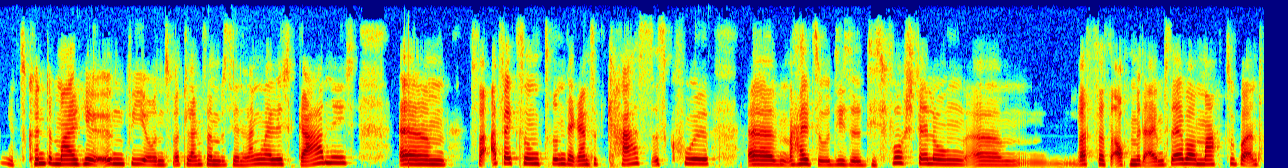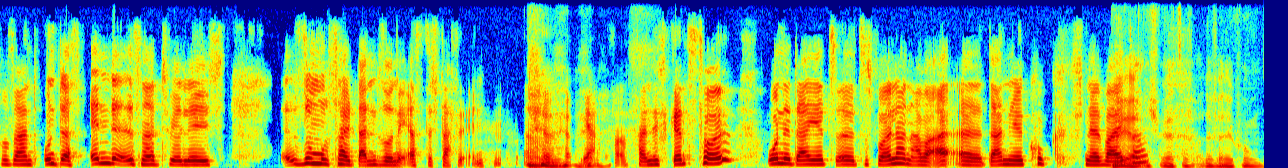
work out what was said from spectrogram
jetzt könnte mal hier irgendwie, und es wird langsam ein bisschen langweilig, gar nicht. Ähm, es war Abwechslung drin, der ganze Cast ist cool. Ähm, halt so diese, diese Vorstellung, ähm, was das auch mit einem selber macht, super interessant. Und das Ende ist natürlich, äh, so muss halt dann so eine erste Staffel enden. Ähm, ja, fand ich ganz toll, ohne da jetzt äh, zu spoilern, aber äh, Daniel, guck schnell weiter. Ja, ja ich werde es auf alle Fälle gucken.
